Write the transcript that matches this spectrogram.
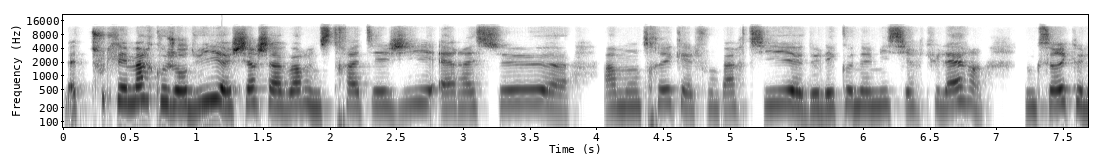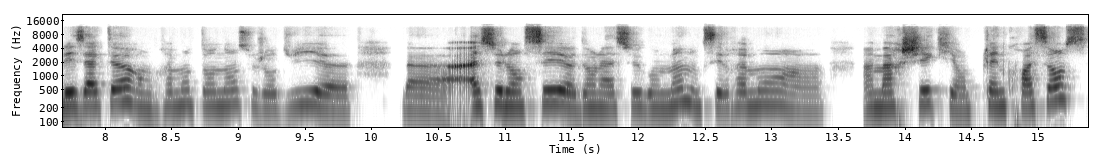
Bah, toutes les marques aujourd'hui euh, cherchent à avoir une stratégie RSE, euh, à montrer qu'elles font partie euh, de l'économie circulaire. Donc c'est vrai que les acteurs ont vraiment tendance aujourd'hui bah, à se lancer dans la seconde main. Donc c'est vraiment un, marché qui est en pleine croissance.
